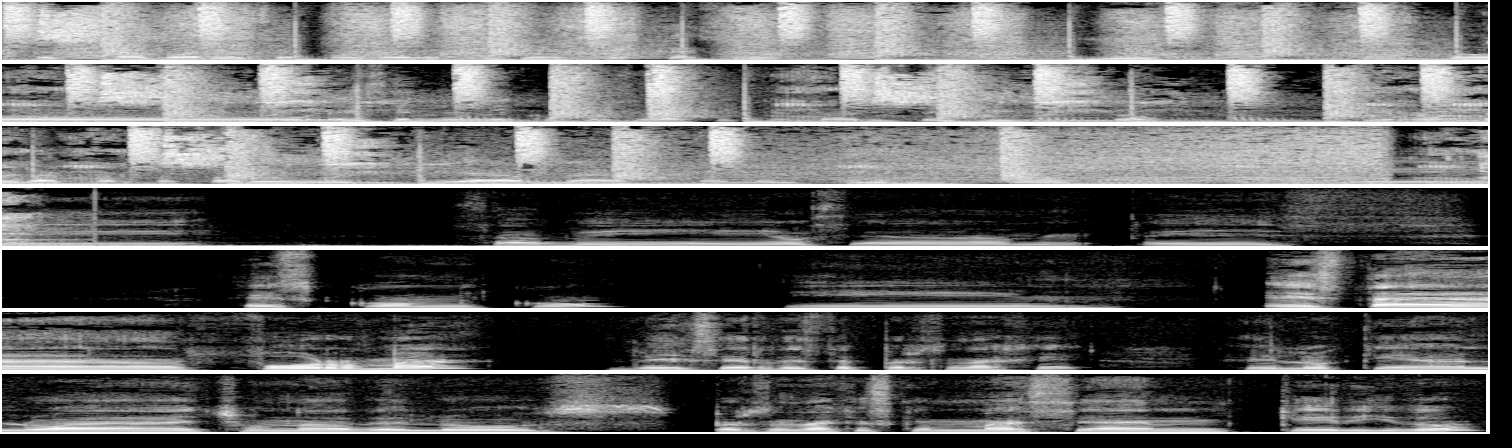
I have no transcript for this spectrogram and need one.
espectadores, se podría decir en este caso. Y es lo es el único personaje que hasta ahorita he visto que rompe la cuarta pared, que habla con el público, sabe, o sea, es, es cómico y esta forma de ser de este personaje es lo que lo ha hecho uno de los personajes que más se han querido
